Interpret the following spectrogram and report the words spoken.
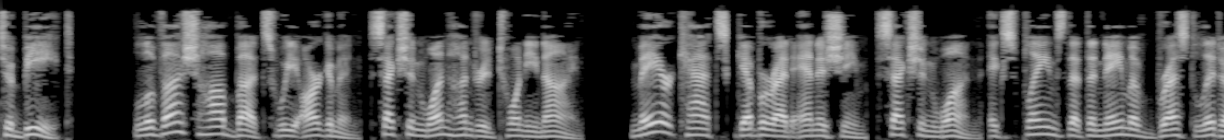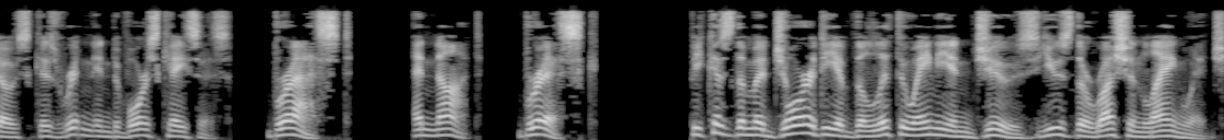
To beat. Lavush ha butz we Argaman, section 129. Meir Katz Geberat Anashim, section 1 explains that the name of Brest-Litovsk is written in divorce cases, Brest, and not Brisk, because the majority of the Lithuanian Jews use the Russian language.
